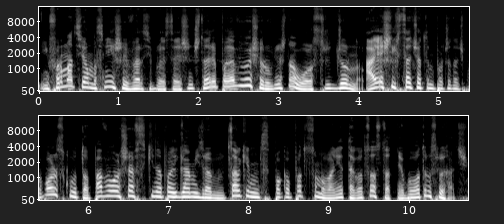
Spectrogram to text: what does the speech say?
Informacje o mocniejszej wersji PlayStation 4 pojawiły się również na Wall Street Journal. A jeśli chcecie o tym poczytać po polsku, to Paweł Olszewski na Poligami zrobił całkiem spoko podsumowanie tego, co ostatnio było o tym słychać.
